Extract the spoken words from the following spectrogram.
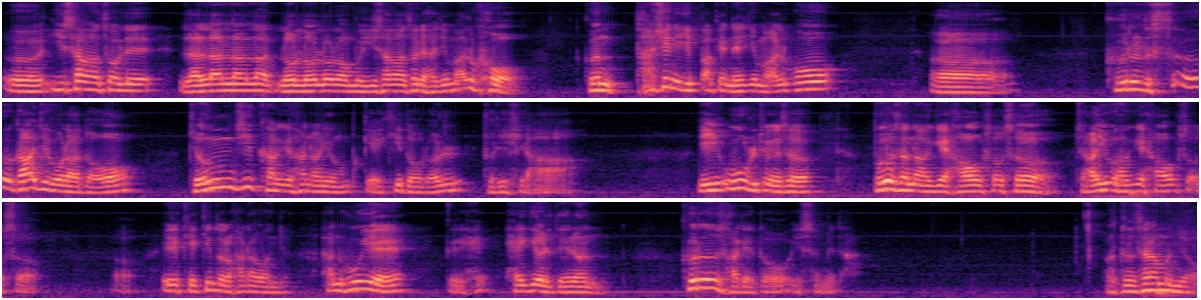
어, 이상한 소리 랄랄랄라 롤롤롤로 뭐 이상한 소리 하지 말고 그건 다시는 입 밖에 내지 말고 어 글을 써 가지고라도 정직하게 하나님께 기도를 드리시라. 이 우울증에서 벗어나게 하옵소서, 자유하게 하옵소서, 어, 이렇게 기도를 하라고 한 후에 그 해- 해결되는 그런 사례도 있습니다. 어떤 사람은요,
